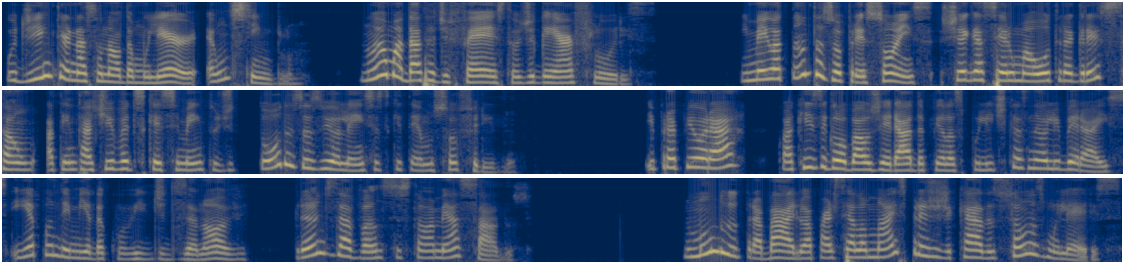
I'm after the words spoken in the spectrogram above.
O Dia Internacional da Mulher é um símbolo. Não é uma data de festa ou de ganhar flores. Em meio a tantas opressões, chega a ser uma outra agressão a tentativa de esquecimento de todas as violências que temos sofrido. E para piorar, com a crise global gerada pelas políticas neoliberais e a pandemia da Covid-19, grandes avanços estão ameaçados. No mundo do trabalho, a parcela mais prejudicada são as mulheres.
